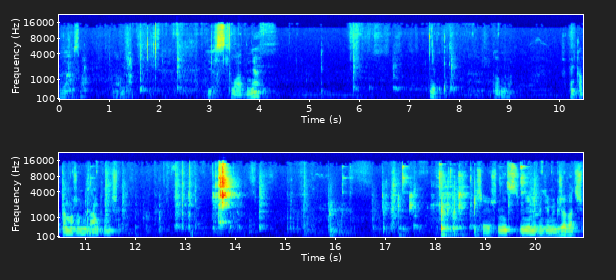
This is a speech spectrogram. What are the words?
Wlazło. Dobra. Jest ładnie. Nie wypada. Dobra. Kapę możemy zamknąć. Dzisiaj już nic w niej nie będziemy grzewać.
